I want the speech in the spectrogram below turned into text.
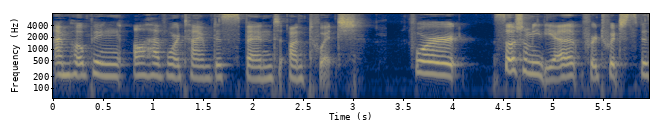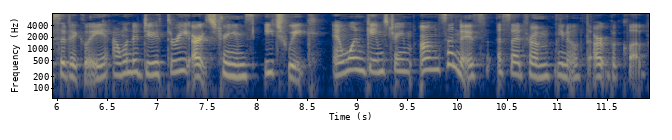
I'm hoping I'll have more time to spend on Twitch. For social media, for Twitch specifically, I want to do three art streams each week and one game stream on Sundays, aside from, you know, the art book club.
